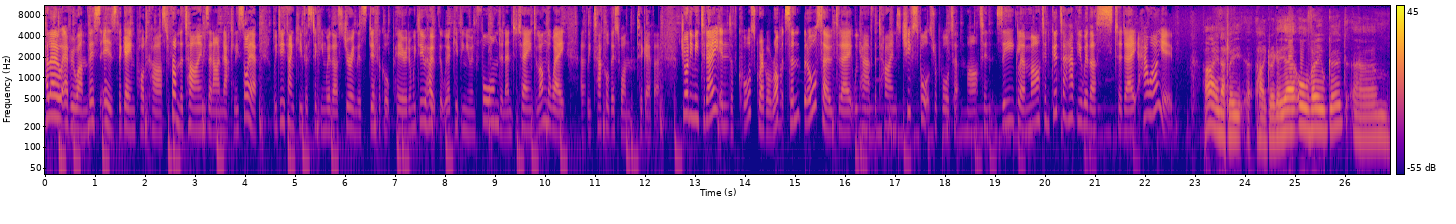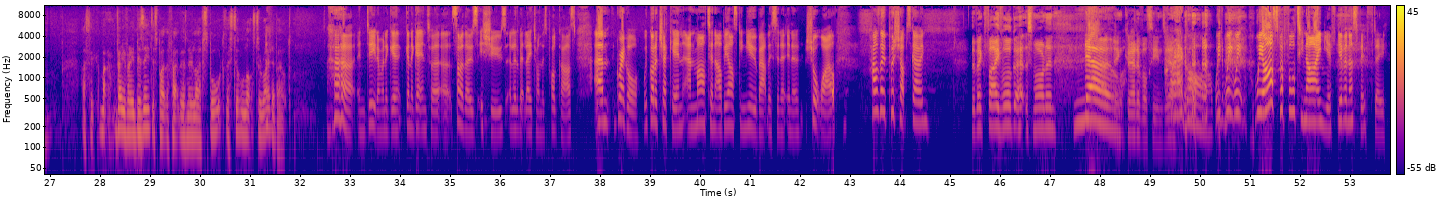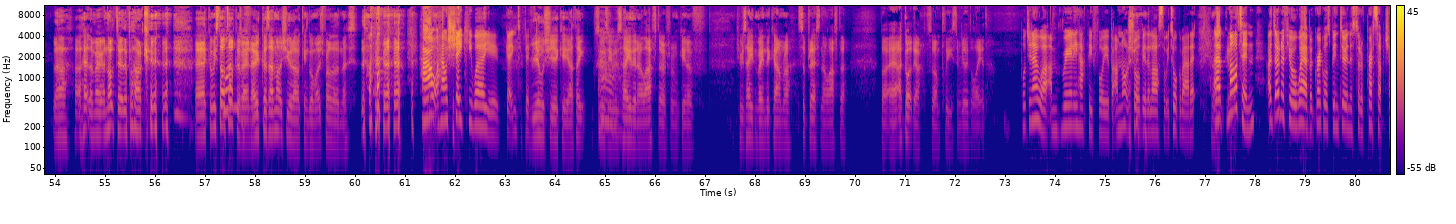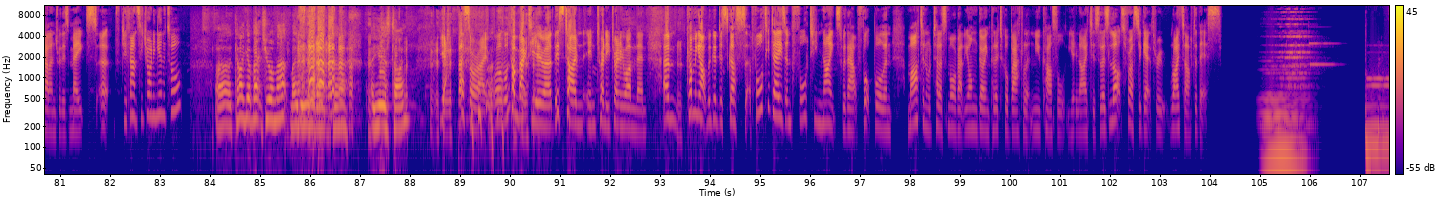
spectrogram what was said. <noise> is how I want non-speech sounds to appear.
Hello, everyone. This is the Game Podcast from The Times, and I'm Natalie Sawyer. We do thank you for sticking with us during this difficult period, and we do hope that we're keeping you informed and entertained along the way as we tackle this one together. Joining me today is, of course, Gregor Robertson, but also today we have The Times chief sports reporter, Martyn Ziegler. Martyn, good to have you with us today. How are you? Hi, Natalie. Hi, Gregor. Yeah, all very good. Um, I think very, very busy, despite the fact there's no live sport. There's still lots to write about. <laughs> <laughs> Indeed, I'm going to get, going to get into uh, some of those issues a little bit later on this podcast. Um, Gregor, we've got to check in, and Martyn, I'll be asking you about this in a, in a short while. How's those push-ups going? The big five zero got hit this morning. No, incredible scenes. Yeah, Gregor, <laughs> we, we we we asked for forty nine. You've given us fifty. Uh, <laughs> I hit them out. I knocked out the park. <laughs> uh, can we stop Wonderful. talking about it now? Because I'm not sure I can go much further than this. <laughs> how how shaky were you getting to 50? Real shaky. I think Susie oh. was ah. hiding her laughter from kind of. She was hiding behind the camera, suppressing her laughter. But uh, I got there, so I'm pleased and really delighted. Well, do you know what? I'm really happy for you, but I'm not sure it'll be the last that we talk about it. <laughs> Oh, uh, Martyn, I don't know if you're aware, but Gregor's been doing this sort of press up challenge with his mates. Uh, do you fancy joining in at all? Uh, can I get back to you on that? Maybe in about uh, a year's time. Yeah, that's all right. Well, we'll come back to you uh, this time in 2021 then. Um, coming up, we're going to discuss 40 days and 40 nights without football, and Martyn will tell us more about the ongoing political battle at Newcastle United. So there's lots for us to get through right after this.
